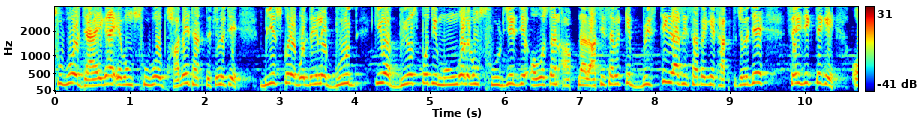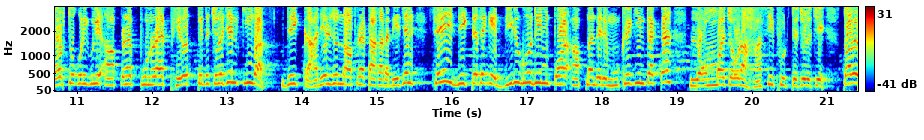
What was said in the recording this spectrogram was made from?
শুভ জায়গায় এবং শুভভাবে থাকতে চলেছে। বিশেষ করে বলতে গেলে বুধ কিংবা বৃহস্পতি, মঙ্গল এবং সূর্যের যে অবস্থান আপনার রাশি সাপেক্ষে বৃষ্টিক রাশির সাপেক্ষে থাকতে চলেছে, সেই দিক থেকে অর্থকড়িগুলি আপনারা পুনরায় ফেরত পেতে চলেছেন কিংবা যেই কাজের জন্য আপনারা টাকাটা দিয়েছেন, সেই দিকটা থেকে দীর্ঘদিন পর আপনাদের মুখে কিন্তু একটা লম্বা চওড়া হাসি ফুটতে চলেছে। তবে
